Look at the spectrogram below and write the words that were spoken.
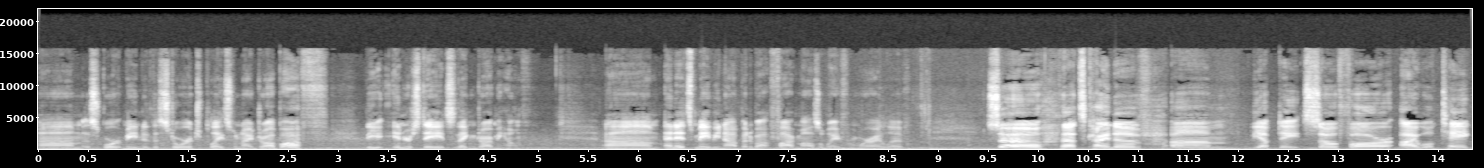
um, escort me to the storage place when I drop off the interstate so they can drive me home. Um, and it's maybe not, but about five miles away from where I live. So that's kind of um, the update. So far, I will take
